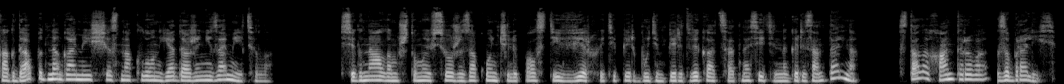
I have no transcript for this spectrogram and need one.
Когда под ногами исчез наклон, я даже не заметила. Сигналом, что мы все же закончили ползти вверх и теперь будем передвигаться относительно горизонтально, стало Хантерова «забрались».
